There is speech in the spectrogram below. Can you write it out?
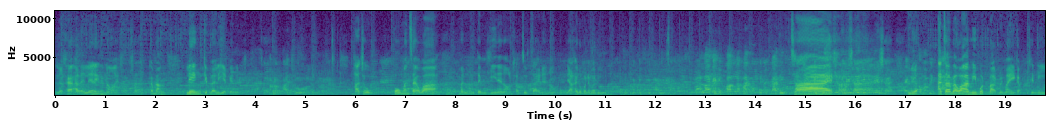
เหลือแค่อะไรเล็กๆน้อยๆครับใช่กำลังเร่งเก็บรายละเอียดกันอยู่ครับใช่สำหรับพาร์ทโชว์พาร์ทโชว์โปมั่นใจว่ามันเต็มที่แน่นอนครับจุดใจแน่นอน อยากให้ทุกคนได้มาดูก็เป็นคือพาร์ทว่าล่าการเห็นความสามารถของเจมิก้าที่ใช่ครับใช่ใช่หรืออาจจะแบบว่ามีบทบาทใหม่ๆ กับเทนนี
